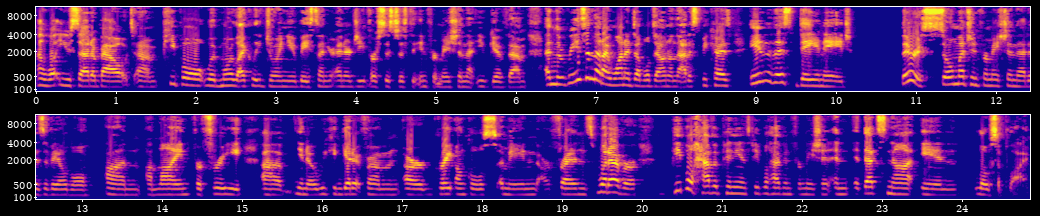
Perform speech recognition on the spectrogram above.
on what you said about um, people would more likely join you based on your energy versus just the information that you give them and the reason that i want to double down on that is because in this day and age there is so much information that is available on online for free. Uh, you know, we can get it from our great uncles. I mean, our friends, whatever. People have opinions. People have information, and that's not in low supply.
